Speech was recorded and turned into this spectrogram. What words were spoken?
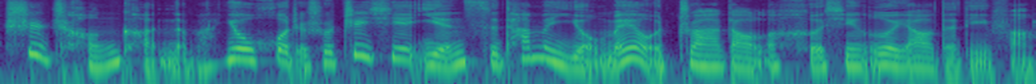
是诚恳的吗？又或者说这些言辞他们有没有抓到了核心扼要的地方？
